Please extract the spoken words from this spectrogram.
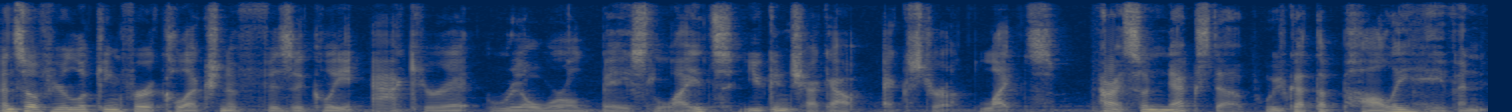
And so if you're looking for a collection of physically accurate real world based lights, you can check out Extra Lights. All right, so next up, we've got the Polyhaven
